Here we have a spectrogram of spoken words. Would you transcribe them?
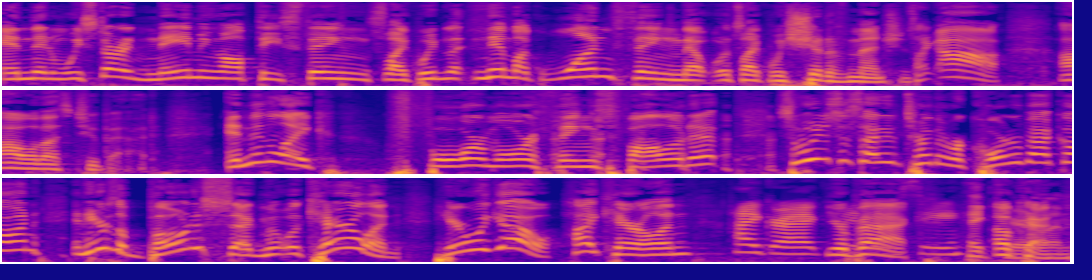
and then we started naming off these things. Like we named like one thing that was like we should have mentioned. It's like ah, oh well, that's too bad. And then like four more things followed it. So we just decided to turn the recorder back on. And here's a bonus segment with Carolyn. Here we go. Hi, Carolyn. Hi, Greg. You're Hi, back. Josie. Hey, okay.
